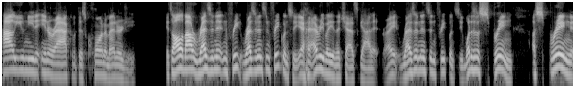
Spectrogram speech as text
how you need to interact with this quantum energy it's all about resonant and resonance and frequency. Yeah everybody in the chat's got it right? Resonance and frequency. What is a spring? A spring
